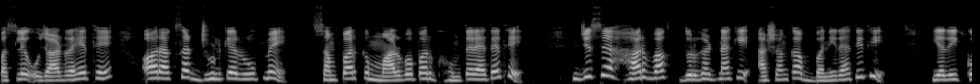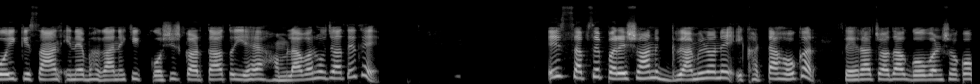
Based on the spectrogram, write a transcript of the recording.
फ़सलें उजाड़ रहे थे और अक्सर झुंड के रूप में संपर्क मार्गों पर घूमते रहते थे, जिससे हर वक्त दुर्घटना की आशंका बनी रहती थी। यदि कोई किसान इन्हें भगाने की कोशिश करता तो यह हमलावर हो जाते थे। इस सबसे परेशान ग्रामीणों ने इकट्ठा होकर तेरह चौदह गोवंशों को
